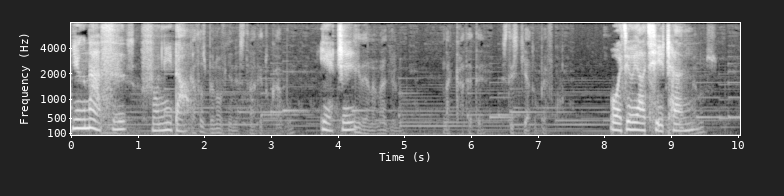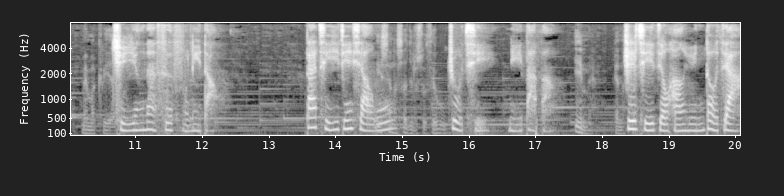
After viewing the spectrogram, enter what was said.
英纳斯福利岛，叶芝，我就要启程去英纳斯福利岛，搭起一间小屋，筑起泥巴房，支起九行芸豆架，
